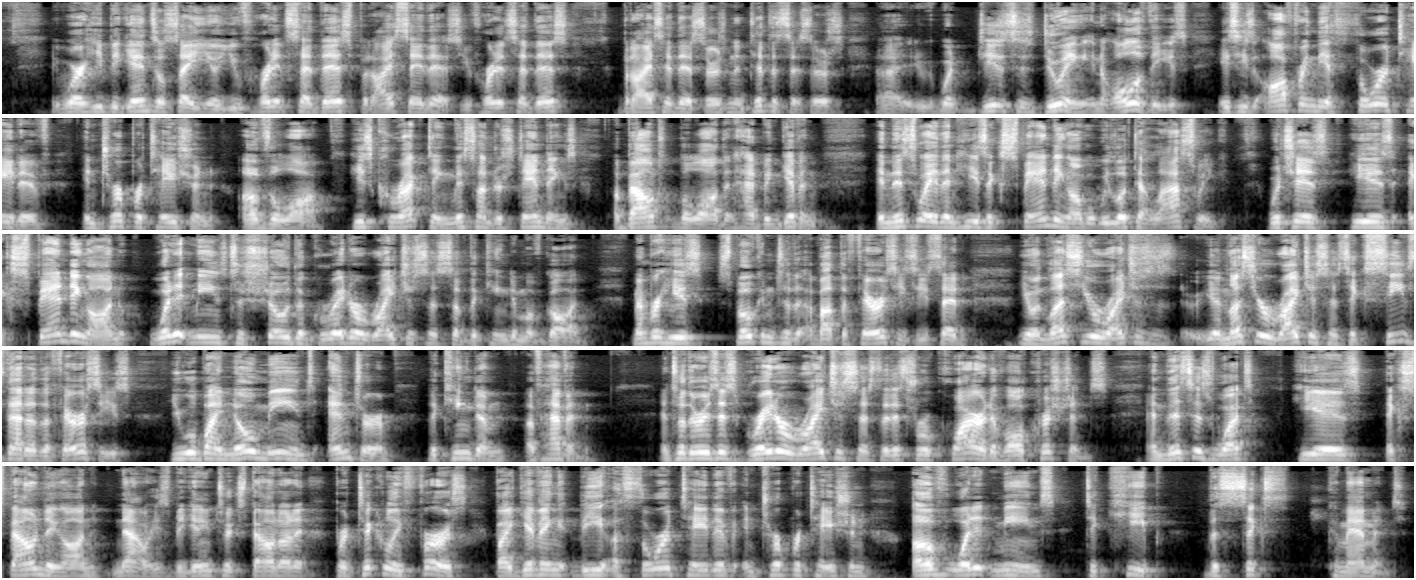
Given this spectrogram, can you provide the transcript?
where he begins, he'll say, you know, you've heard it said this, but I say this. You've heard it said this, but I say this. There's an antithesis. There's uh, what Jesus is doing in all of these is he's offering the authoritative interpretation of the law. He's correcting misunderstandings about the law that had been given. In this way, then he's expanding on what we looked at last week, which is he is expanding on what it means to show the greater righteousness of the kingdom of God. Remember, he's spoken to the, about the Pharisees. He said, you know, unless your righteousness, unless your righteousness exceeds that of the Pharisees, you will by no means enter the kingdom of heaven. And so there is this greater righteousness that is required of all Christians. And this is what he is expounding on now. He's beginning to expound on it, particularly first by giving the authoritative interpretation of what it means to keep the sixth commandment.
